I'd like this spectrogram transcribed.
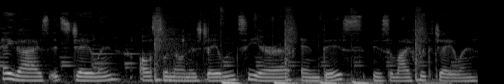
Hey guys, it's Jalen, also known as Jalen Sierra, and this is Life with Jalen.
